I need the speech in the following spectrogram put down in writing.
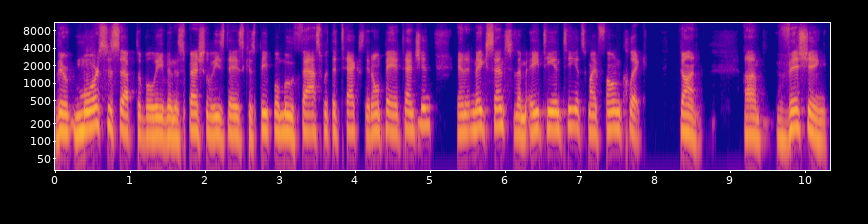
They're more susceptible, even especially these days, because people move fast with the text. They don't pay attention, and it makes sense to them. AT and T, it's my phone. Click, done. Um, vishing,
